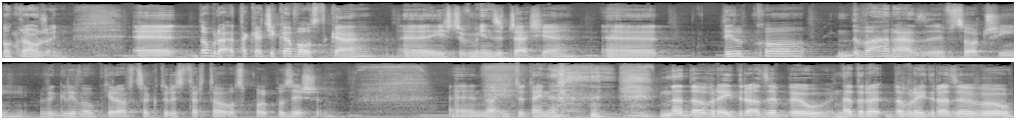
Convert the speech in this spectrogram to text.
okrążeń. E, dobra, taka ciekawostka e, jeszcze w międzyczasie. E, tylko dwa razy w Soczi wygrywał kierowca, który startował z pole position. E, No i tutaj na, na dobrej drodze był, na dro, dobrej drodze był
